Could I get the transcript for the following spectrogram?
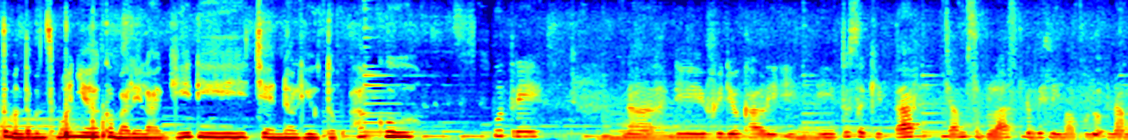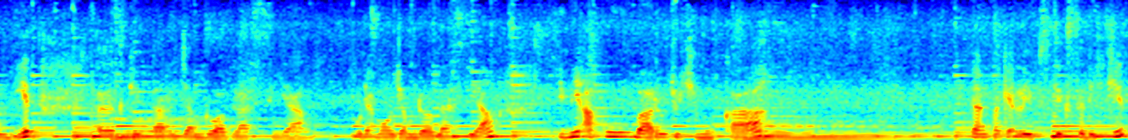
Teman-teman semuanya, kembali lagi di channel YouTube aku, Putri. Nah, di video kali ini itu sekitar jam 11 lebih 56 menit, eh, sekitar jam 12 siang. Udah mau jam 12 siang. Ini aku baru cuci muka dan pakai lipstick sedikit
